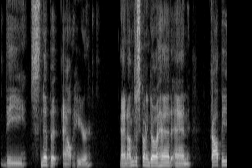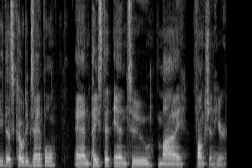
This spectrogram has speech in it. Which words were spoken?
the snippet out here, and I'm just going to go ahead and copy this code example and paste it into my function here.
